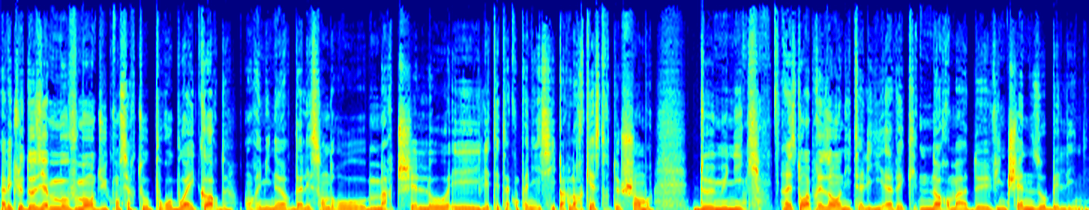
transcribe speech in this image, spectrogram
Avec le deuxième mouvement du concerto pour hautbois et cordes en ré mineur d'Alessandro Marcello et il était accompagné ici par l'orchestre de chambre de Munich. Restons à présent en Italie avec Norma de Vincenzo Bellini.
